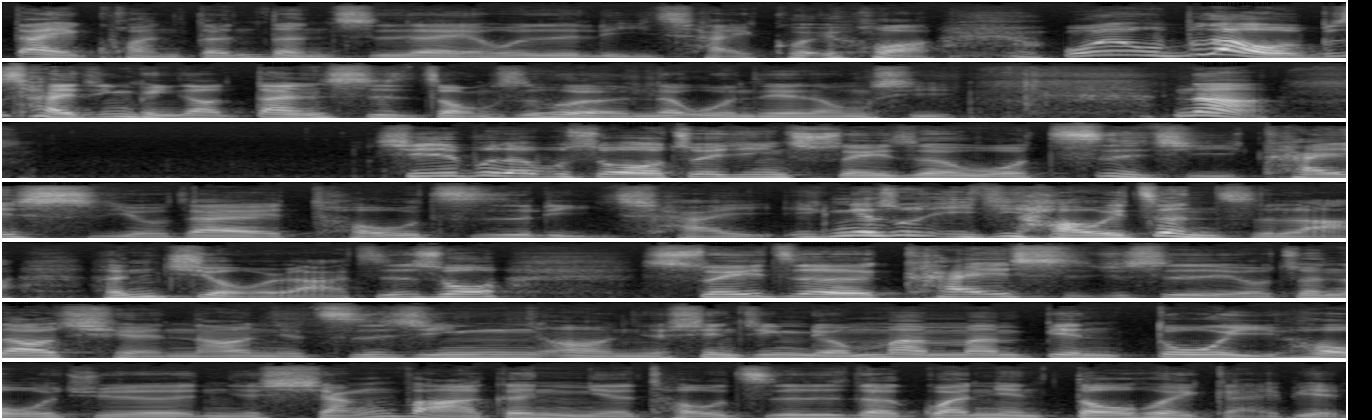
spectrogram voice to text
贷款等等之类，或者理财规划。我我不知道，我不是财经频道，但是总是会有人在问这些东西。那其实不得不说，最近随着我自己开始有在投资理财，应该说已经好一阵子啦，很久啦。只是说随着开始就是有赚到钱，然后你的资金哦，你的现金流慢慢变多以后，我觉得你的想法跟你的投资的观念都会改变。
